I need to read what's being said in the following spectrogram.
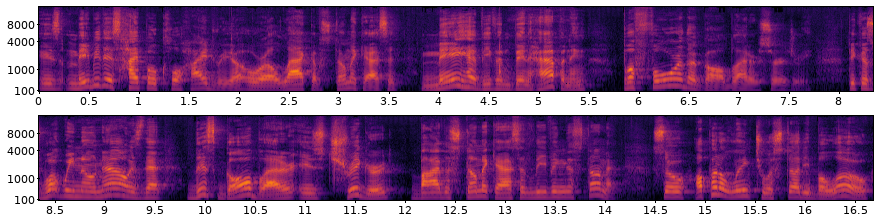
is maybe this hypochlorhydria or a lack of stomach acid may have even been happening before the gallbladder surgery. Because what we know now is that this gallbladder is triggered by the stomach acid leaving the stomach. So I'll put a link to a study below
